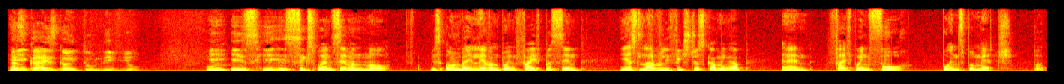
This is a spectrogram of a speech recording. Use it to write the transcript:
That He- guy is going to leave you. He is he is 6.7 mil. He's owned by 11.5%. He has lovely fixtures coming up and 5.4 points per match. But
